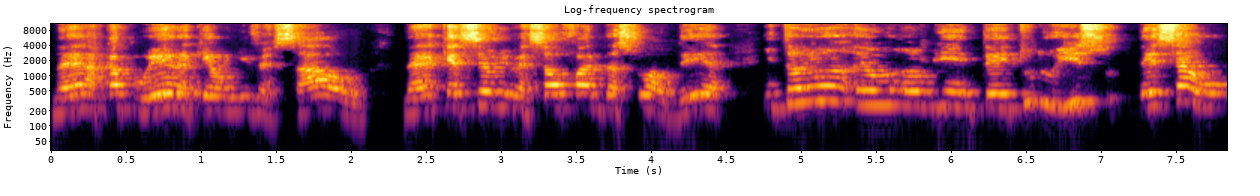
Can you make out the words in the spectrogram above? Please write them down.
né, a capoeira que é universal, né, quer ser universal, fale da sua aldeia. Então eu, eu ambientei tudo isso nesse AU.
